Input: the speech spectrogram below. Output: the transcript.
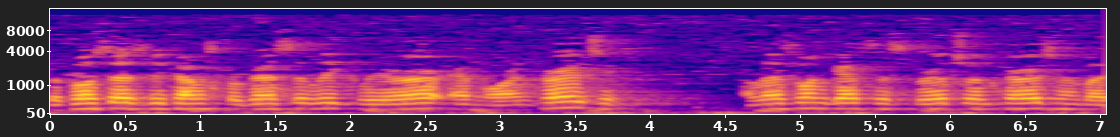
the process becomes progressively clearer and more encouraging. Unless one gets the spiritual encouragement by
